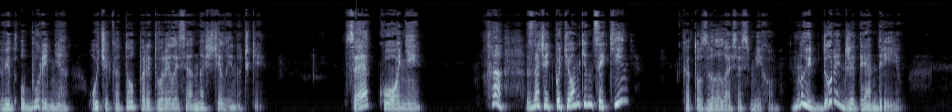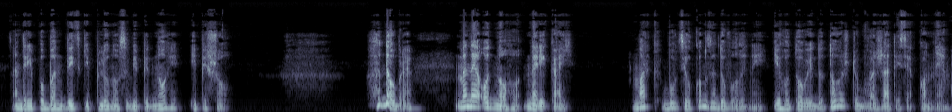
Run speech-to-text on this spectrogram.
Від обурення очі като перетворилися на щілиночки. Це коні. Ха, значить, Потьомкін це кінь? Като залилася сміхом. Ну і дурень же ти, Андрію. Андрій по-бандитськи плюнув собі під ноги і пішов. Добре, мене одного нарікай. Марк був цілком задоволений і готовий до того, щоб вважатися конем.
